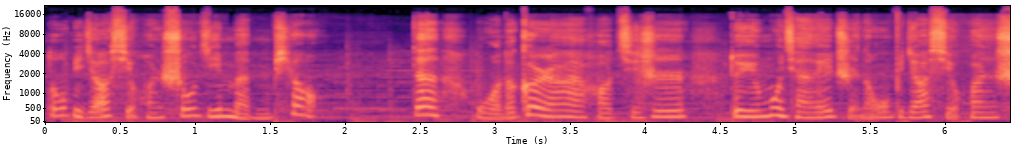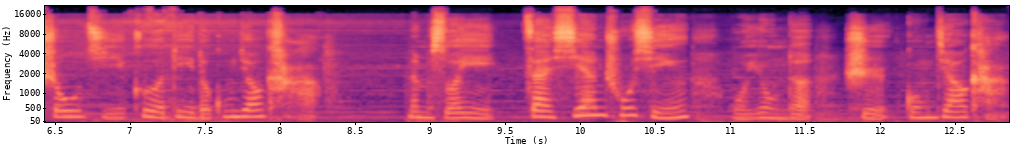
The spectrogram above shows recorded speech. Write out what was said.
都比较喜欢收集门票。但我的个人爱好，其实对于目前为止呢，我比较喜欢收集各地的公交卡。那么，所以在西安出行，我用的是公交卡。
